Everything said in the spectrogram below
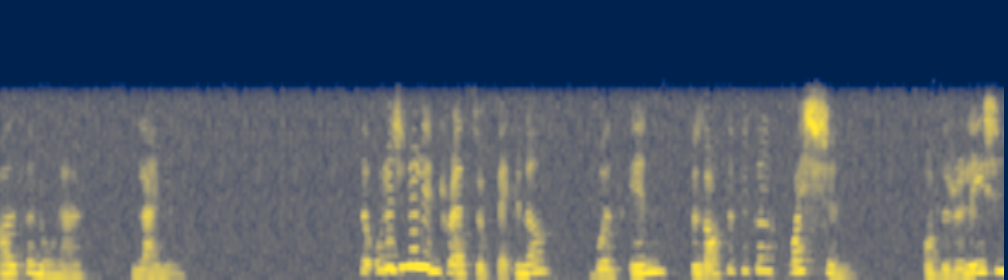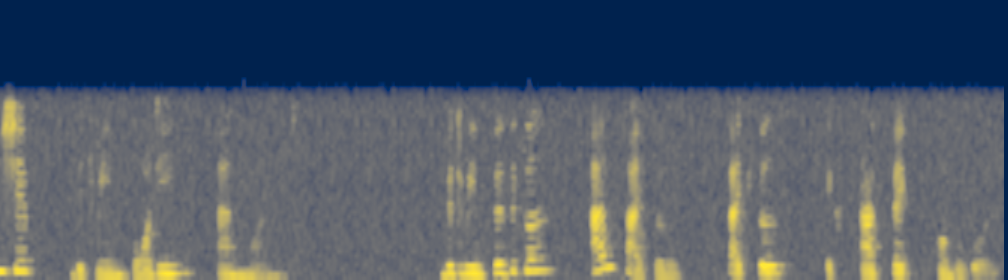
also known as lineage. The original interest of Fechner was in philosophical questions of the relationship between body and mind, between physical and psychical, psychical aspects of the world.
